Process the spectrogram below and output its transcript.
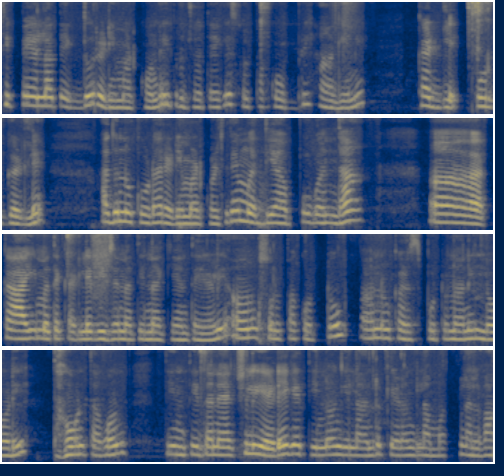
ಸಿಪ್ಪೆ ಎಲ್ಲ ತೆಗೆದು ರೆಡಿ ಮಾಡಿಕೊಂಡು ಇದ್ರ ಜೊತೆಗೆ ಸ್ವಲ್ಪ ಕೊಬ್ಬರಿ ಹಾಗೆಯೇ ಕಡಲೆ ಹುರ್ಗಡ್ಲೆ ಅದನ್ನು ಕೂಡ ರೆಡಿ ಮಾಡ್ಕೊಳ್ತಿದ್ದೆ. ಮಧ್ಯ ಅಪ್ಪು ಬಂದ ಕಾಯಿ ಮತ್ತು ಕಡಲೆ ಬೀಜನ ತಿನ್ನೋಕ್ಕೆ ಅಂತ ಹೇಳಿ ಅವ್ನಿಗೆ ಸ್ವಲ್ಪ ಕೊಟ್ಟು ಅವನಿಗೆ ಕಳಿಸ್ಬಿಟ್ಟು ನಾನಿಲ್ಲಿ ನೋಡಿ ತಗೊಂಡು ತಗೊಂಡು ತಿಂತಿದ್ದಾನೆ. ಆ್ಯಕ್ಚುಲಿ ಎಡೆಗೆ ತಿನ್ನೋಂಗಿಲ್ಲ ಅಂದರೂ ಕೇಳೋಂಗಿಲ್ಲ ಮಕ್ಕಳಲ್ವಾ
